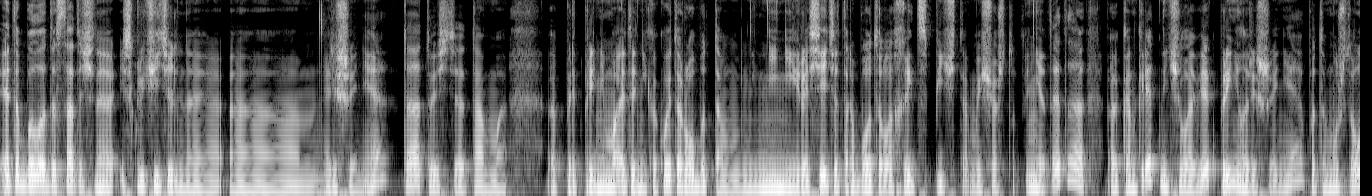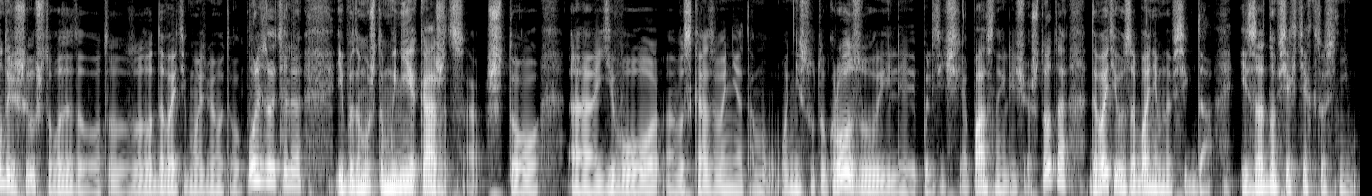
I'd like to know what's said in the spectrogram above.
это было достаточно исключительное э, решение, да, то есть э, там э, предпринима... это не какой-то робот, там не нейросеть отработала speech, там еще что-то. Нет, это э, конкретный человек принял решение, потому что он решил, что вот это вот, вот давайте мы возьмем этого пользователя, и потому что мне кажется, что его высказывания там несут угрозу или политически опасны или еще что-то, давайте его забаним навсегда. И заодно всех тех, кто с ним.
